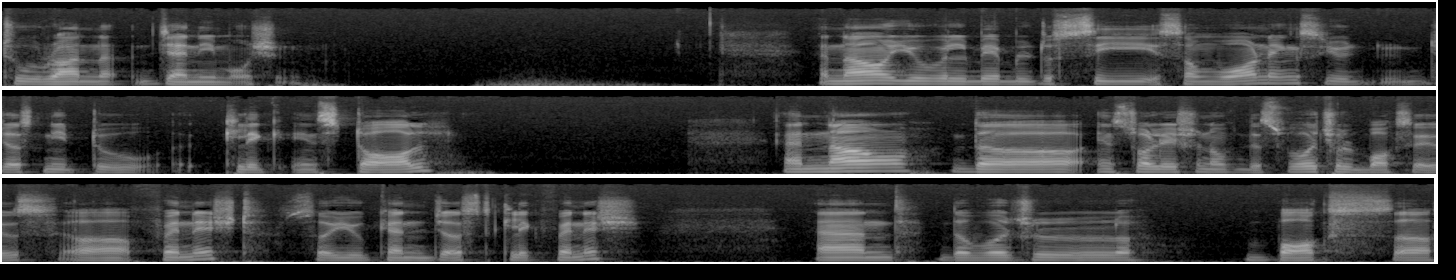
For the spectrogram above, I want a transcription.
to run Genymotion and now you will be able to see some warnings. You just need to click install. And now the installation of this VirtualBox is uh, finished. So you can just click finish. And the virtual box uh,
